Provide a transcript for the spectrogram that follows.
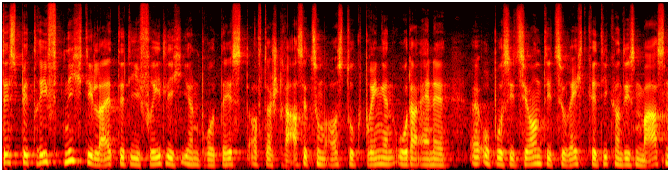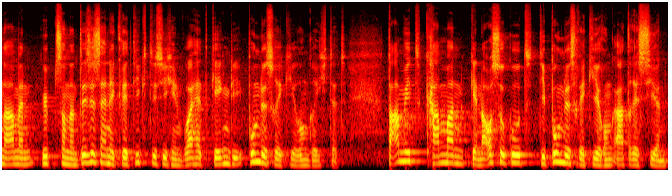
das betrifft nicht die Leute, die friedlich ihren Protest auf der Straße zum Ausdruck bringen oder eine äh, Opposition, die zu Recht Kritik an diesen Maßnahmen übt, sondern das ist eine Kritik, die sich in Wahrheit gegen die Bundesregierung richtet. Damit kann man genauso gut die Bundesregierung adressieren.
